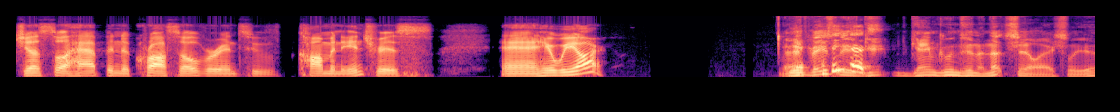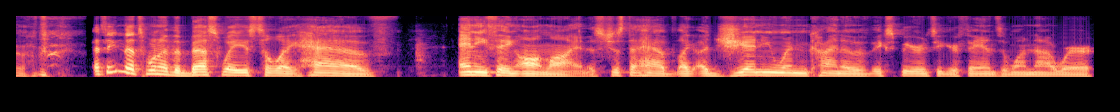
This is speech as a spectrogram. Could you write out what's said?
just so happened to cross over into common interests, and here we are. Yeah, I That's think basically that's- Ga- Game Goons in a nutshell, actually. Yeah. I think that's one of the best ways to like have anything online. It's just to have like a genuine kind of experience with your fans and whatnot, where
